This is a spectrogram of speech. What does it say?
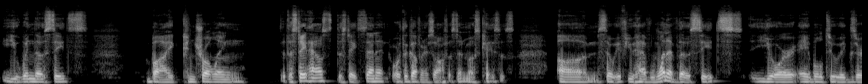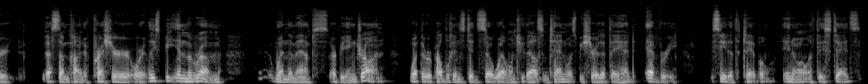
You win those seats by controlling the state house, the state senate, or the governor's office in most cases. Um, so if you have one of those seats, you're able to exert uh, some kind of pressure or at least be in the room when the maps are being drawn. What the Republicans did so well in 2010 was be sure that they had every seat at the table in all of these states.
